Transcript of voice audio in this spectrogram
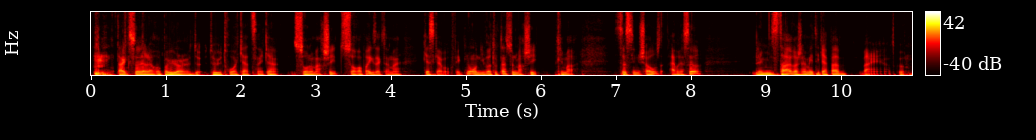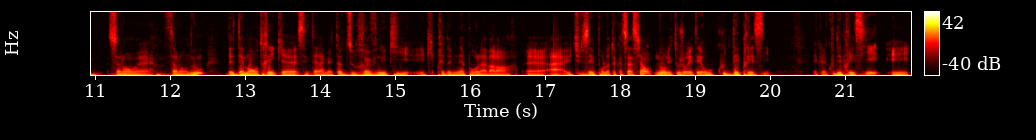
tant que ça, elle n'aura pas eu un 2, 3, 4, 5 ans sur le marché, tu ne sauras pas exactement qu'est-ce qu'elle vaut. Fait que nous, on y va tout le temps sur le marché primaire. Ça, c'est une chose. Après ça, le ministère n'a jamais été capable, ben, en tout cas, selon, euh, selon nous, de démontrer que c'était la méthode du revenu qui, qui prédominait pour la valeur euh, à utiliser pour l'autocotisation. Nous, on a toujours été au coût déprécié. Le coût déprécié est,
